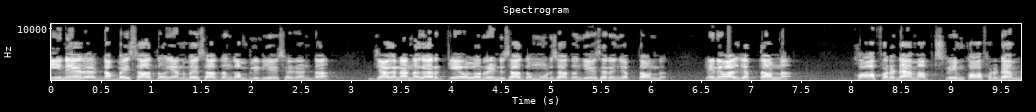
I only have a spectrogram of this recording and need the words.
ఈయనే డెబ్బై శాతం ఎనభై శాతం కంప్లీట్ చేశాడంట. జగనన్న గారు కేవలం రెండు శాతం మూడు శాతం చేశారని చెప్తా ఉన్నారు. నేను ఇవాళ చెప్తా ఉన్నా coffer dam upstream coffer dam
